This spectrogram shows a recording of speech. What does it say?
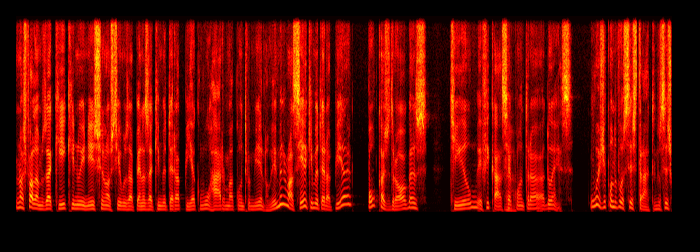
Nós falamos aqui que no início nós tínhamos apenas a quimioterapia como arma contra o mieloma. E mesmo assim, a quimioterapia, poucas drogas tinham eficácia é. contra a doença. Hoje, quando vocês tratam, vocês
